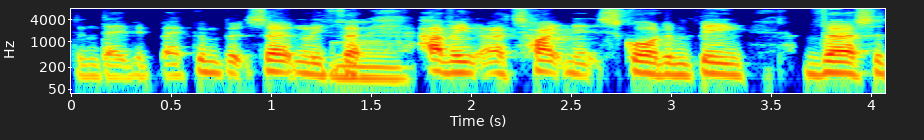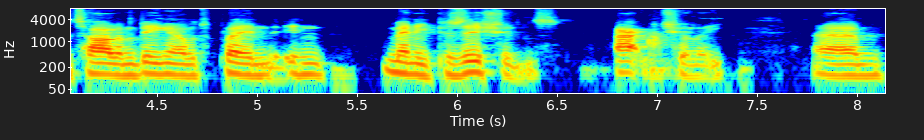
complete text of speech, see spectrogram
than David Beckham, but certainly for Mm. having a tight knit squad and being versatile and being able to play in, in many positions, actually, um,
